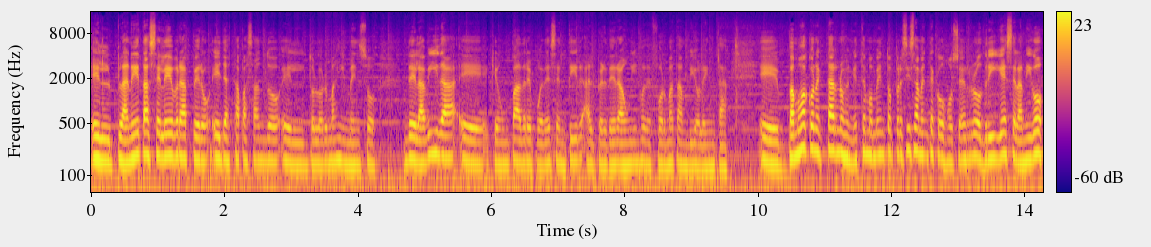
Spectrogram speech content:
el planeta celebra, pero ella está pasando el dolor más inmenso de la vida eh, que un padre puede sentir al perder a un hijo de forma tan violenta. Eh, vamos a conectarnos en este momento precisamente con José Rodríguez, el amigo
